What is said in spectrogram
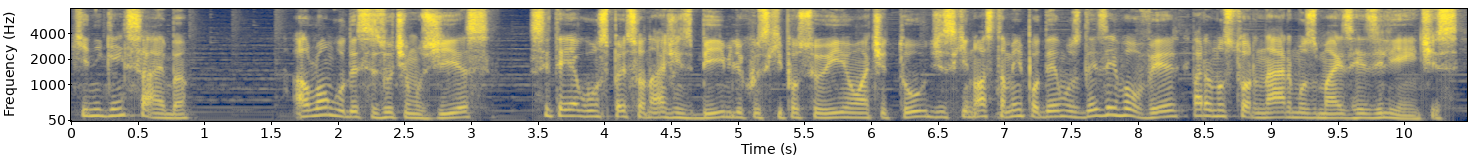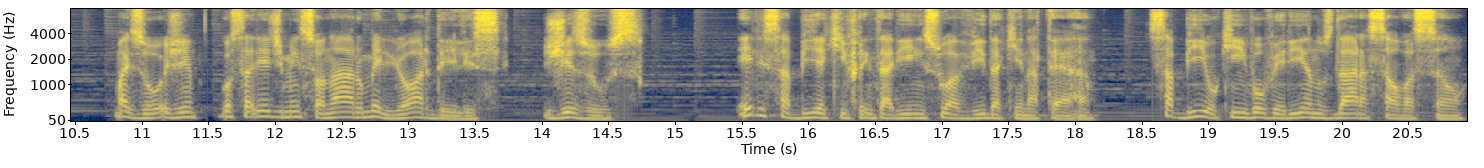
que ninguém saiba. Ao longo desses últimos dias, citei alguns personagens bíblicos que possuíam atitudes que nós também podemos desenvolver para nos tornarmos mais resilientes. Mas hoje gostaria de mencionar o melhor deles, Jesus. Ele sabia que enfrentaria em sua vida aqui na terra. Sabia o que envolveria nos dar a salvação.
